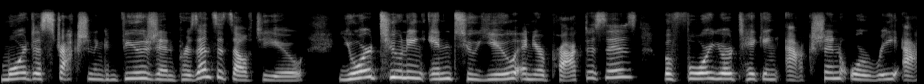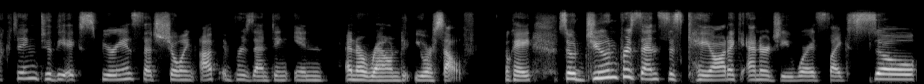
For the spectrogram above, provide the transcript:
more distraction and confusion presents itself to you, you're tuning into you and your practices before you're taking action or reacting to the experience that's showing up and presenting in and around yourself. Okay. So June presents this chaotic energy where it's like so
